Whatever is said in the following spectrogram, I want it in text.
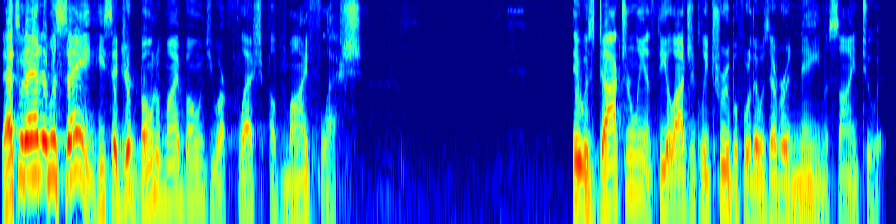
That's what Adam was saying. He said, You're bone of my bones, you are flesh of my flesh. It was doctrinally and theologically true before there was ever a name assigned to it.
